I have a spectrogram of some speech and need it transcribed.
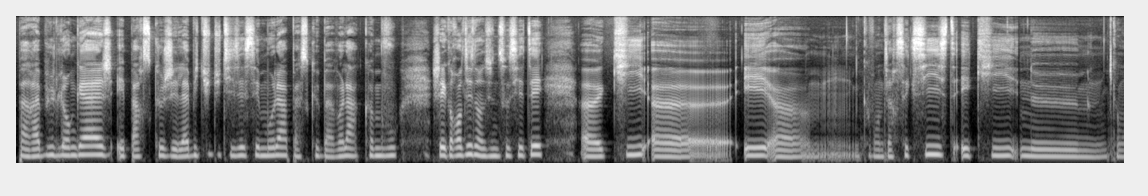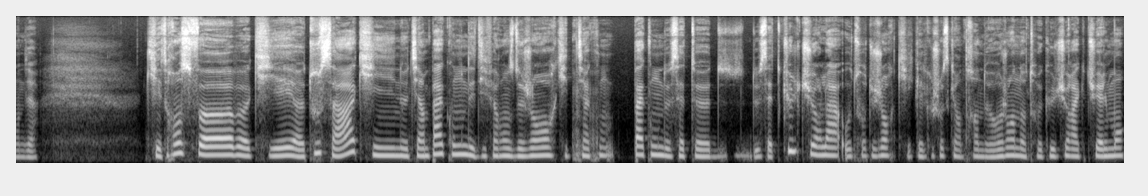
par abus de langage et parce que j'ai l'habitude d'utiliser ces mots-là parce que bah voilà comme vous j'ai grandi dans une société euh, qui euh, est euh, comment dire sexiste et qui ne comment dire qui est transphobe, qui est tout ça, qui ne tient pas compte des différences de genre, qui ne tient pas compte de cette, de, cette culture-là autour du genre, qui est quelque chose qui est en train de rejoindre notre culture actuellement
